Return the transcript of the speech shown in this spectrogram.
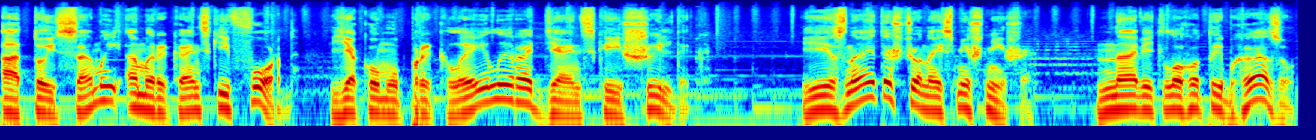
а той самий американський Форд, якому приклеїли радянський шильдик. І знаєте, що найсмішніше? Навіть логотип газу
